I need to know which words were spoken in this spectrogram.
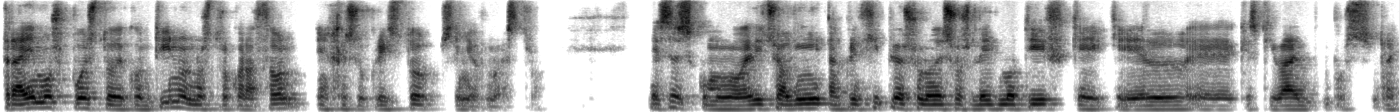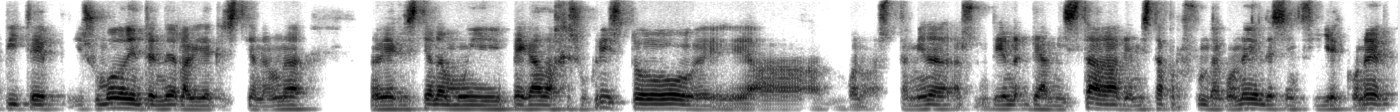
Traemos puesto de continuo nuestro corazón en Jesucristo, Señor nuestro. Ese es, como he dicho al, principio, es uno de esos leitmotiv que, que él, eh, que pues, repite y su modo de entender la vida cristiana, una, vida cristiana muy pegada a Jesucristo, eh, bueno, también de, amistad, de amistad profunda con Él, de sencillez con Él.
